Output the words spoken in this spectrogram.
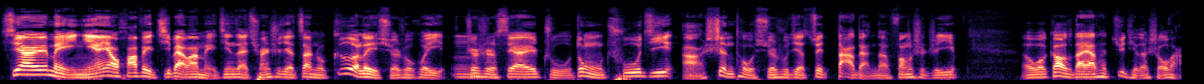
CIA 每年要花费几百万美金在全世界赞助各类学术会议，嗯这是 CIA 主动出击啊渗透学术界最大胆的方式之一。呃，我告诉大家他具体的手法：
